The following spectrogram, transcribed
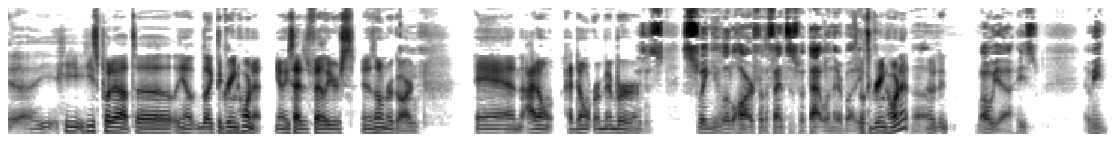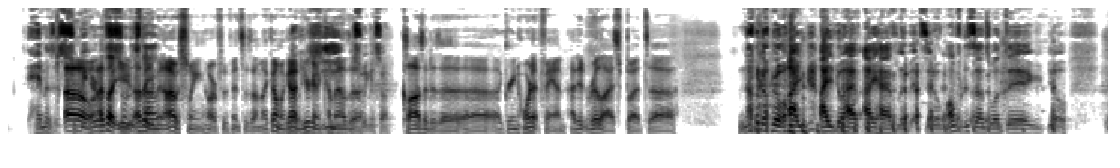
Uh, he he's put out uh, you know like the Green Hornet. You know he's had his failures in his own regard, and I don't I don't remember This is swinging a little hard for the fences with that one there, buddy. with the Green Hornet. Oh, Oh yeah, he's. I mean, him as a Oh, superhero. I thought you. I thought you meant I was swinging hard for the fences. I'm like, oh my god, No, you're going to come out of the closet as a, a, a Green Hornet fan. I didn't realize, but uh, No, no, no. I, I do have, I have limits. You know, Mumford and Sons one thing. You know,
